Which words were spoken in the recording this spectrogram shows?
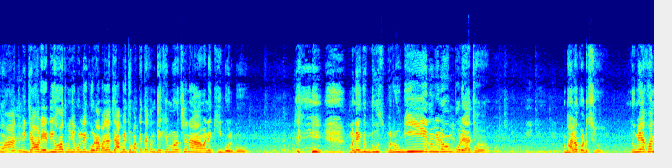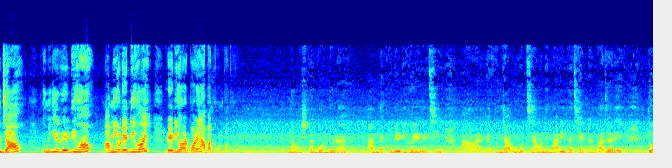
মা, তুমি যাও রেডি হও। তুমি যে বললে গোড়া বাজার যাবে, তোমাকে তো এখন দেখে মনে হচ্ছে না মানে কি বলব? মানে একদম দুস, রুগী এরকম এরকম পড়ে আছো। ভালো করেছ। তুমি এখন যাও, তুমি গিয়ে রেডি হও, আমিও রেডি হই। রেডি হওয়ার পরে আবার তখন কথা নমস্কার বন্ধুরা, আমি দেখো রেডি হয়ে গেছি। আর এখন যাব হচ্ছে আমাদের বাড়ির কাছে একটা বাজারে। তো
